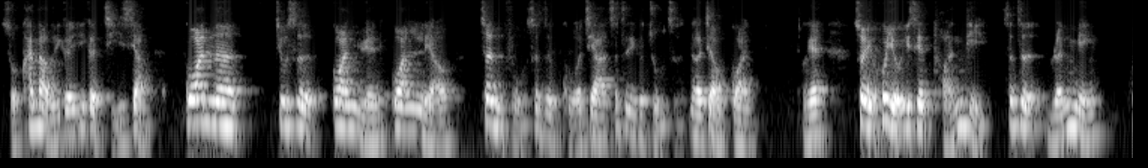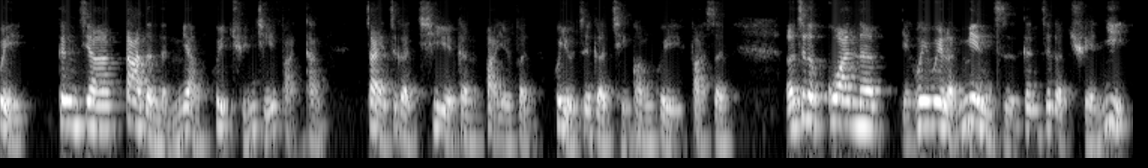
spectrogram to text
所看到的一个一个迹象。官呢，就是官员、官僚、政府，甚至国家，甚至一个组织，那个叫官。OK，所以会有一些团体，甚至人民会更加大的能量，会群起反抗。在这个七月跟八月份，会有这个情况会发生。而这个官呢，也会为了面子跟这个权益，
